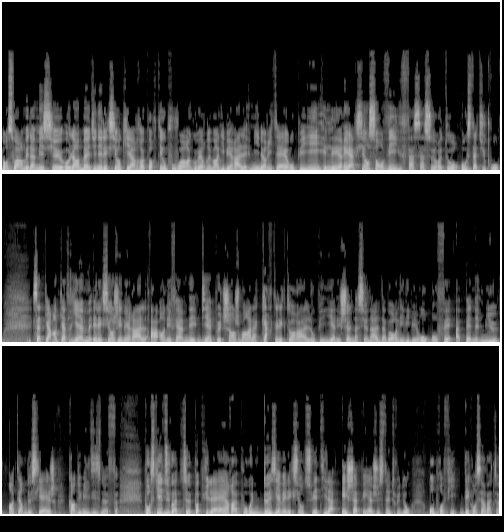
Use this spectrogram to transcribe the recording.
Bonsoir, Mesdames, Messieurs. Au lendemain d'une élection qui a reporté au pouvoir un gouvernement libéral minoritaire au pays, les réactions sont vives face à ce retour au statu quo. Cette 44e élection générale a en effet amené bien peu de changements à la carte électorale au pays à l'échelle nationale. D'abord, les libéraux ont fait à peine mieux en termes de sièges qu'en 2019. Pour ce qui est du vote populaire, pour une deuxième élection de suite, il a échappé à Justin Trudeau au profit des conservateurs.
